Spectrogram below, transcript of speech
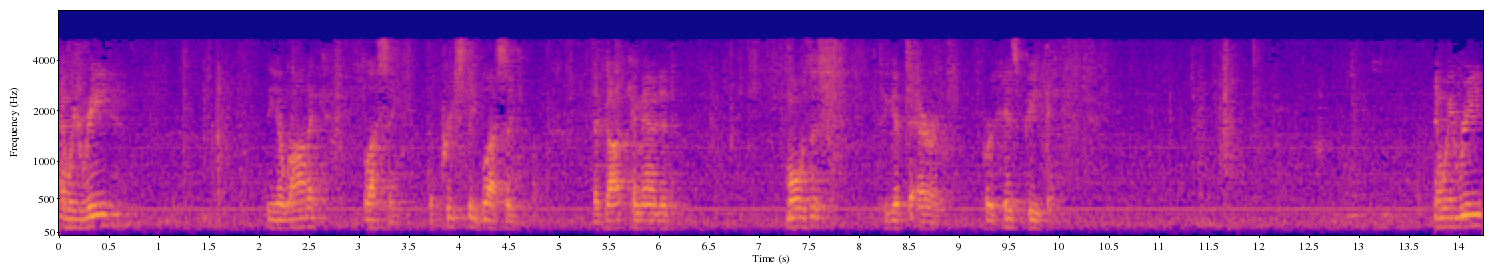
And we read the Aaronic blessing, the priestly blessing that God commanded Moses to give to Aaron for his people. And we read,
